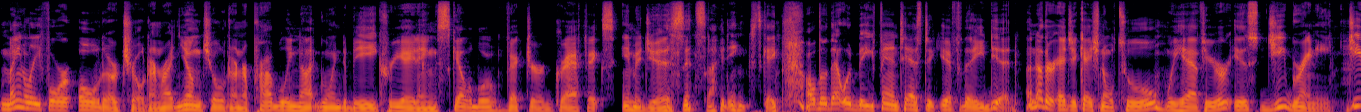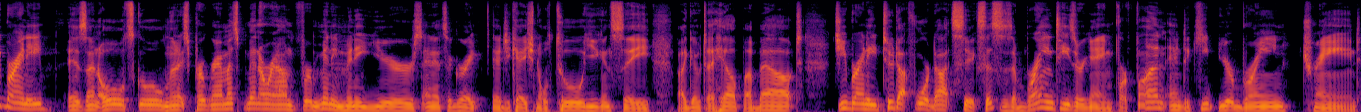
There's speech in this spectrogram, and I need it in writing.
mainly for older children, right? Young children are probably not going to be creating scalable vector graphics images inside Inkscape, although that would be fantastic if they did. Another educational tool we have here is GBrainy. GBrainy is an old school Linux program that's been around for many, many years, and it's a great educational tool. You can see if I go to help about GBrainy 2.4.6. This is a brain teaser game for fun and to keep your brain trained.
